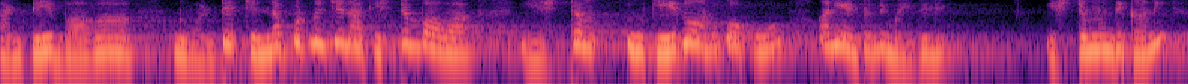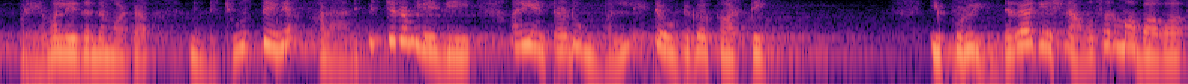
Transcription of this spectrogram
అంటే బావా నువ్వంటే చిన్నప్పటి నుంచే నాకు ఇష్టం బావా. ఇష్టం ఇంకేదో అనుకోకు అని అంటుంది మైథిలి. ఇష్టం ఉంది కానీ ప్రేమ లేదన్నమాట. నిన్ను చూస్తేనే అలా అనిపించడం లేది అని అంటాడు మళ్ళీ డౌట్గా కార్తీక్. ఇప్పుడు ఇంటరాగేషన్ అవసరమా బావా?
